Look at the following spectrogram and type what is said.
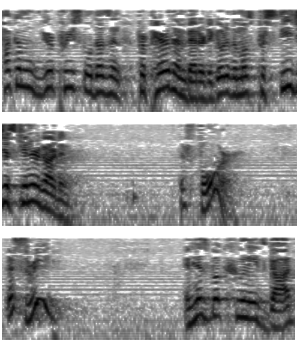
How come your preschool doesn't prepare them better to go to the most prestigious kindergarten? They're four. They're three. In his book, Who Needs God,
